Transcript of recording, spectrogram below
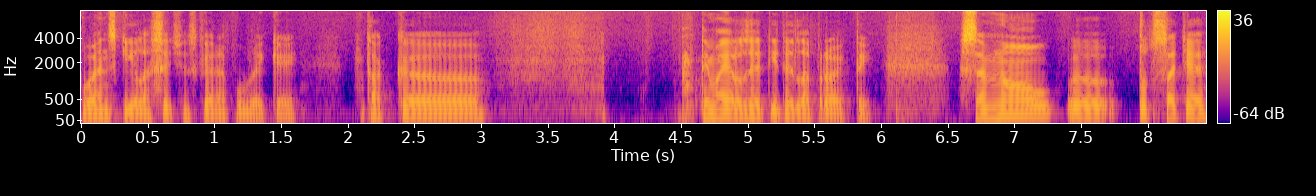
vojenský lesy České republiky, tak eh, ty mají rozjetý tyhle projekty. Se mnou eh, v podstatě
